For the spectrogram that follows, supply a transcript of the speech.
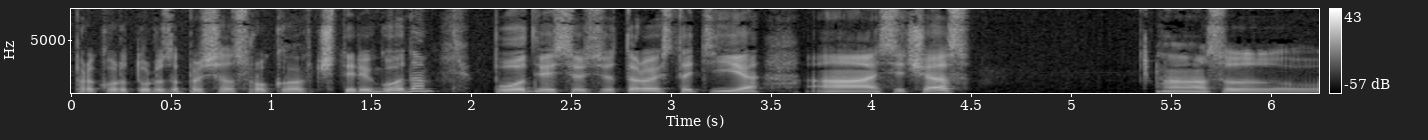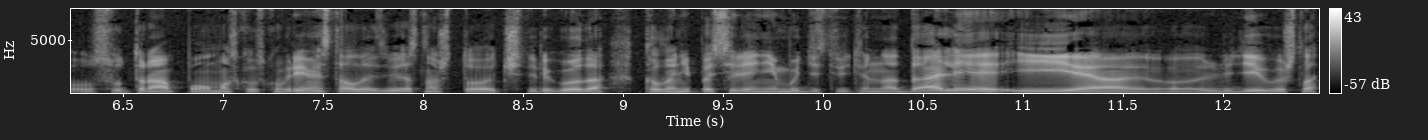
прокуратура запрещала срок в 4 года по 282 статье, а сейчас с, с утра по московскому времени стало известно, что 4 года колонии поселения ему действительно дали, и э, людей вышло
